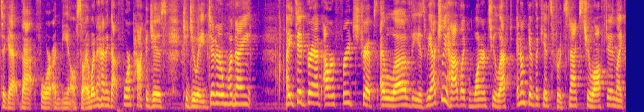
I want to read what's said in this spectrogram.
to get that for a meal. So I went ahead and got four packages to do a dinner one night I did grab our fruit strips. I love these. We actually have like one or two left. I don't give the kids fruit snacks too often, like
